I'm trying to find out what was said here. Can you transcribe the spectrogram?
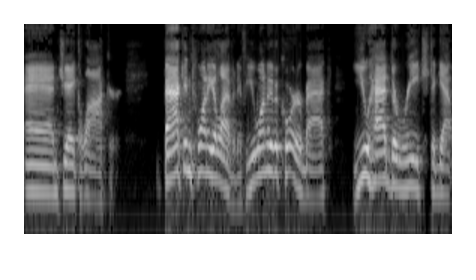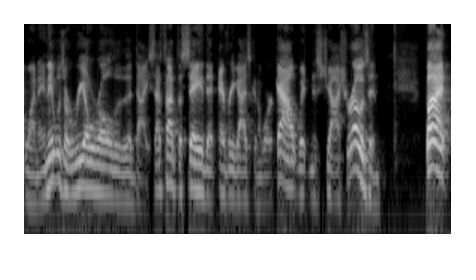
and Jake Locker. Back in 2011, if you wanted a quarterback, you had to reach to get one, and it was a real roll of the dice. That's not to say that every guy's going to work out, witness Josh Rosen. But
